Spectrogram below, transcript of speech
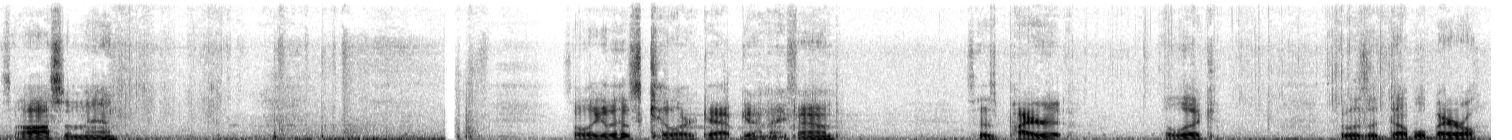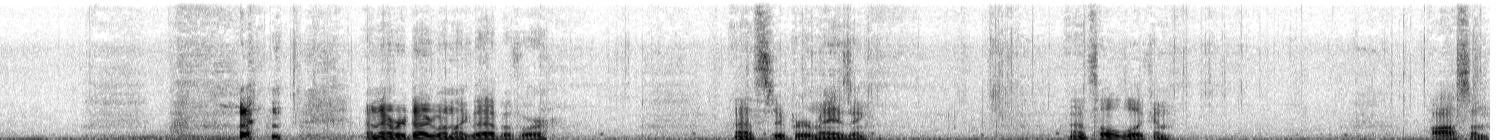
It's awesome, man. So look at this killer cap gun I found. It says pirate. But look, it was a double barrel. I never dug one like that before. That's super amazing. That's old looking. Awesome.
